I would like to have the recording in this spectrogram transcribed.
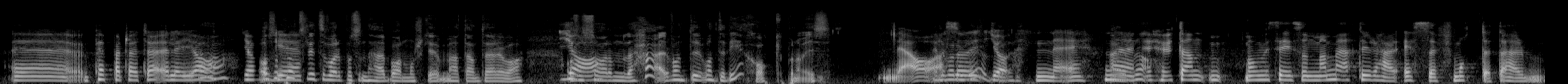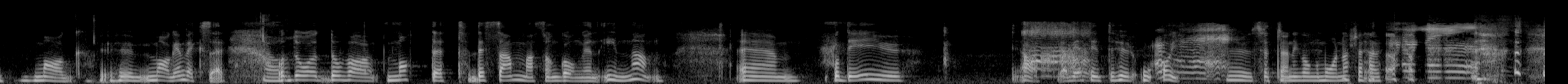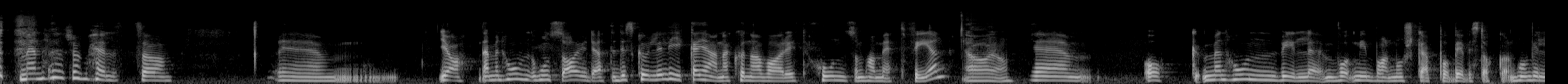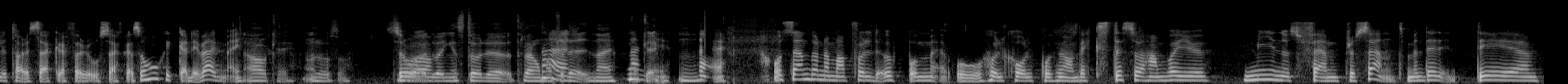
Eh, peppartötrar, eller ja. Jag, Och så plötsligt så var det på sånt här barnmöte antar jag det var. Och Ja. så sa de det här, var inte, var inte det en chock på något vis? Ja, Eller var du alltså, rädd, ja, eller? nej, Nej. Utan om vi säger så, man mäter ju det här SF-måttet, det här mag, hur magen växer. Ja. Och då, då var måttet detsamma som gången innan. Ehm, och det är ju... Ja, jag vet inte hur... Oh, oj, nu sätter han igång och månar sig här. men hur som helst så... ehm, ja, nej, men hon, hon sa ju det att det skulle lika gärna kunna ha varit hon som har mätt fel. Ja, ja. Ehm, och, men hon ville, min barnmorska på BB Stockholm, hon ville ta det säkra för det osäkra så hon skickade iväg mig. Ja, okej. Ja, då så. Så, det, var, det var ingen större trauma Nej. för dig? Nej, Nej, okej. Mm. nej. Och sen då när man följde upp och, och höll koll på hur han växte så han var ju minus 5 procent. Men det, det,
